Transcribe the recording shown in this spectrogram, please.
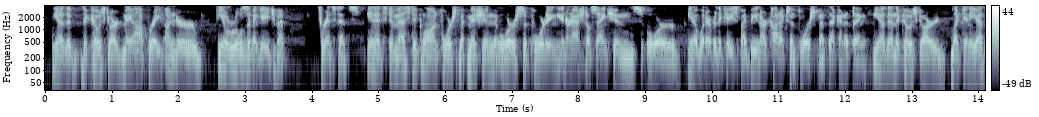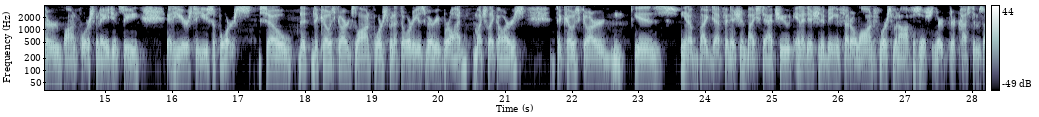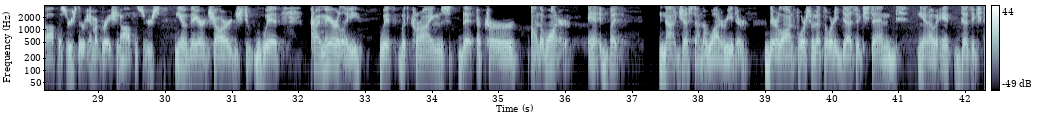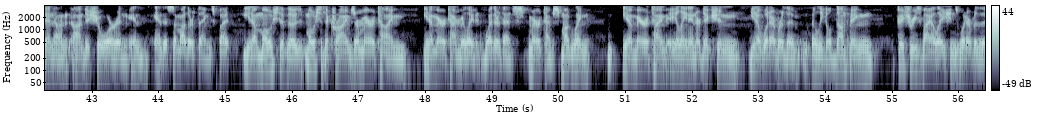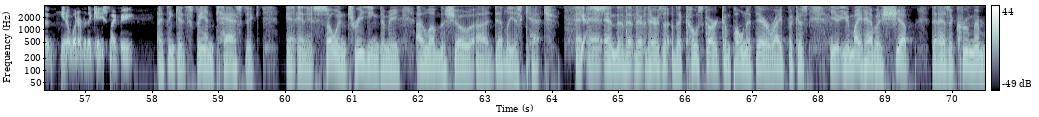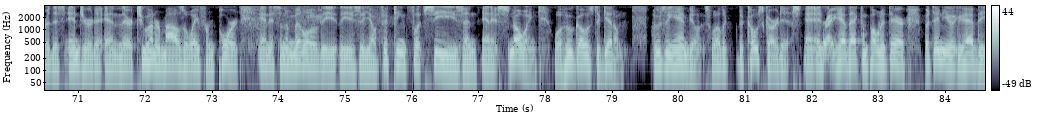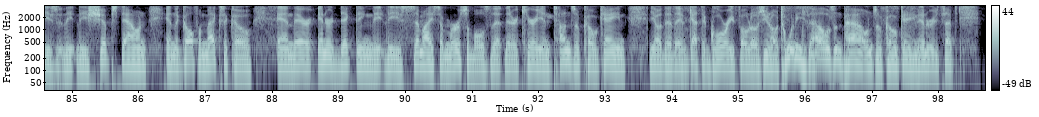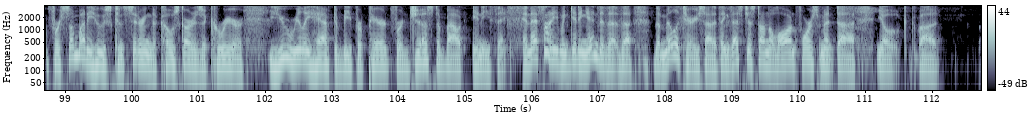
You know, the, the Coast Guard may operate under, you know, rules of engagement for instance, in its domestic law enforcement mission or supporting international sanctions or, you know, whatever the case might be, narcotics enforcement, that kind of thing. You know, then the Coast Guard, like any other law enforcement agency, adheres to use of force. So the, the Coast Guard's law enforcement authority is very broad, much like ours. The Coast Guard is, you know, by definition, by statute, in addition to being federal law enforcement officers, they're, they're customs officers, they're immigration officers. You know, they are charged with primarily with with crimes that occur on the water, eh, but not just on the water either. Their law enforcement authority does extend, you know, it does extend on onto shore and, and into some other things. But you know, most of those, most of the crimes are maritime, you know, maritime related. Whether that's maritime smuggling, you know, maritime alien interdiction, you know, whatever the illegal dumping, fisheries violations, whatever the you know, whatever the case might be. I think it's fantastic and, and, it's so intriguing to me. I love the show uh, Deadliest Catch. And, yes. and, the, the, there's a, the Coast Guard component there, right? Because you, you might have a ship that has a crew member that's injured and they're 200 miles away from port and it's in the middle of the, these, you know, 15 foot seas and, and it's snowing. Well, who goes to get them? Who's the ambulance? Well, the, the Coast Guard is. And, and right. so you have that component there. But then you, you have these, the, these ships down in the Gulf of Mexico and they're interdicting the, these semi submersibles that, that are carrying tons of cocaine. You know, that they've got the glory photos, you know, 20,000 pounds of cocaine intercept. For somebody who's considering the Coast Guard as a career, you really have to be prepared for just about anything. And that's not even getting into the, the, the military side of things. That's just on the law enforcement, uh, you know, uh,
